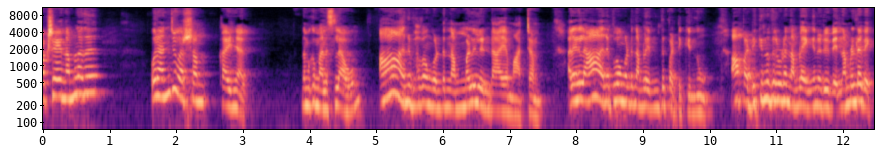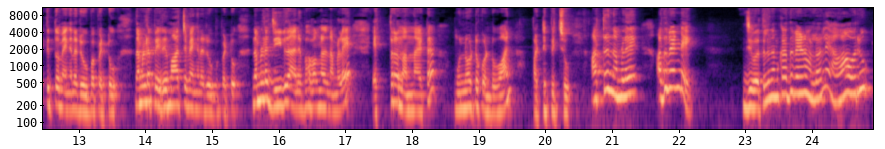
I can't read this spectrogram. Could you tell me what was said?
പക്ഷേ നമ്മളത് ഒരു അഞ്ച് വർഷം കഴിഞ്ഞാൽ നമുക്ക് മനസ്സിലാവും ആ അനുഭവം കൊണ്ട് നമ്മളിൽ ഉണ്ടായ മാറ്റം അല്ലെങ്കിൽ ആ അനുഭവം കൊണ്ട് നമ്മൾ എന്ത് പഠിക്കുന്നു ആ പഠിക്കുന്നതിലൂടെ നമ്മൾ എങ്ങനെ ഒരു നമ്മളുടെ വ്യക്തിത്വം എങ്ങനെ രൂപപ്പെട്ടു നമ്മളുടെ പെരുമാറ്റം എങ്ങനെ രൂപപ്പെട്ടു നമ്മളുടെ ജീവിത അനുഭവങ്ങൾ നമ്മളെ എത്ര നന്നായിട്ട് മുന്നോട്ട് കൊണ്ടുപോകാൻ പഠിപ്പിച്ചു. അത് നമ്മളെ അത് വേണ്ടേ? ജീവിതത്തിൽ നമുക്കത് വേണമല്ലോ അല്ലേ? ആ ഒരു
